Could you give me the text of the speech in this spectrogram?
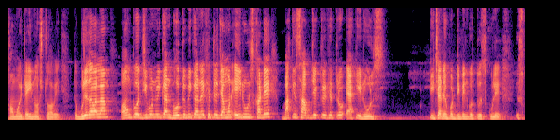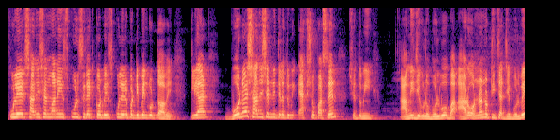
সময়টাই নষ্ট হবে। তো বুঝতে পারলাম? অঙ্ক, জীবনবিজ্ঞান, ভৌতবিজ্ঞানের ক্ষেত্রে যেমন এই রুলস খাটে, বাকি সাবজেক্টের ক্ষেত্রেও একই রুলস টিচারের উপর ডিপেন্ড করতে হবে স্কুলের স্কুলের সাজেশন মানে স্কুল সিলেক্ট করবে স্কুলের উপর ডিপেন্ড করতে হবে। ক্লিয়ার বোর্ডের সাজেশন নিতে হলে তুমি একশো পার্সেন্ট সে তুমি, আমি যেগুলো বলব বা আরও অন্যান্য টিচার যে বলবে,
